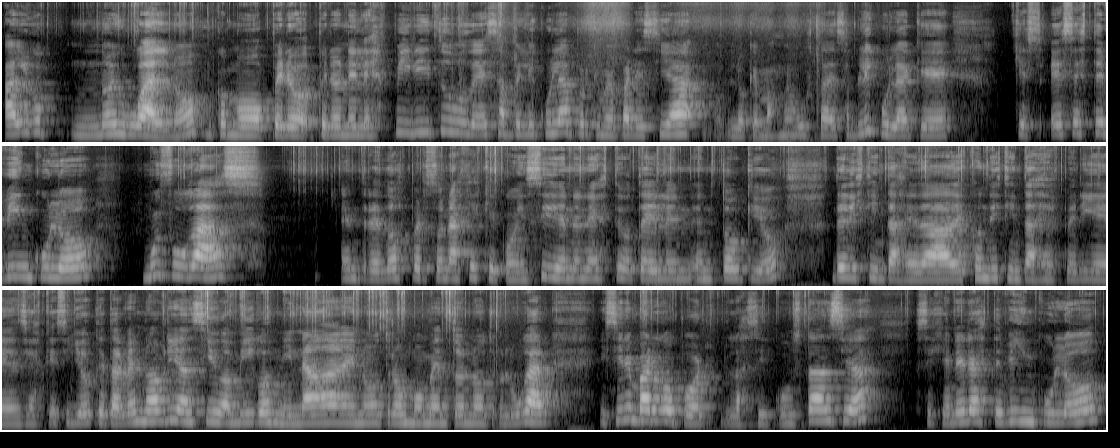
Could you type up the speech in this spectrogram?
algo no igual, ¿no? Como, pero, pero en el espíritu de esa película, porque me parecía lo que más me gusta de esa película, que, que es, es, este vínculo muy fugaz entre dos personajes que coinciden en este hotel en, en Tokio, de distintas edades, con distintas experiencias, qué sé yo, que tal vez no habrían sido amigos ni nada en otro momento, en otro lugar. Y sin embargo, por las circunstancias, se genera este vínculo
